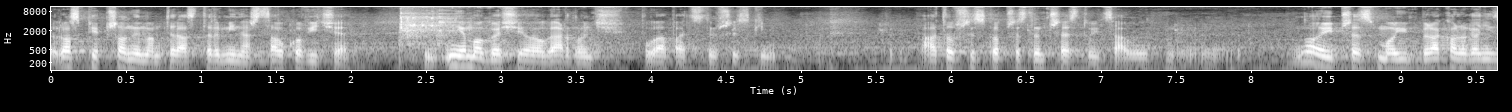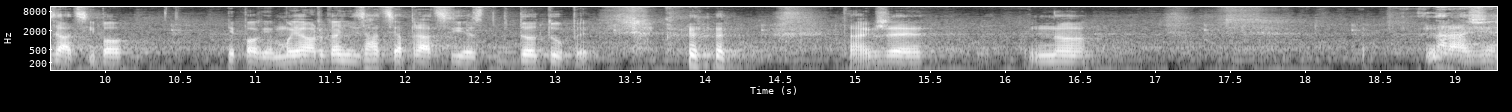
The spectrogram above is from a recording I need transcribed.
rozpieprzony mam teraz terminarz całkowicie. Nie mogę się ogarnąć, połapać z tym wszystkim. A to wszystko przez ten przestój cały. No i przez mój brak organizacji, bo nie powiem, moja organizacja pracy jest do dupy. Także no na razie.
